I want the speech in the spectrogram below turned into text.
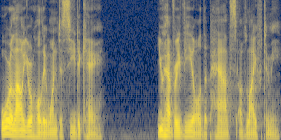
or allow your Holy One to see decay. You have revealed the paths of life to me.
